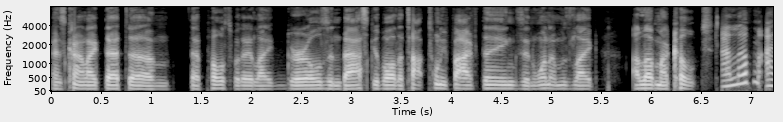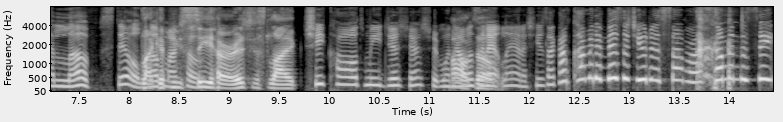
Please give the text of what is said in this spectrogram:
It's kind of like that um that post where they're like girls in basketball, the top 25 things, and one of them was like, I love my coach. I love my, I love still like love if my you coach. see her, it's just like, she called me just yesterday when I Oh, was in. Atlanta. She's like, "I'm coming to visit you this summer. I'm coming to see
